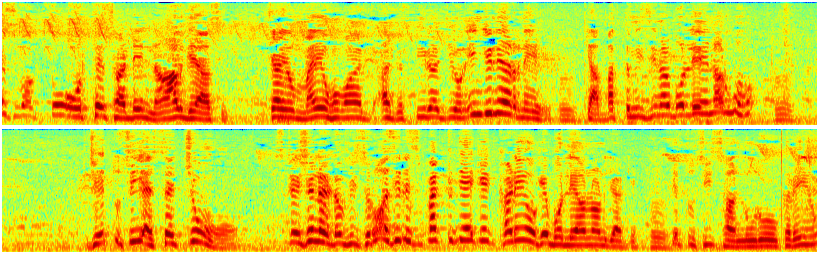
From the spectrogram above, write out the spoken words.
ਇਸ ਵਕਤ ਉਹ ਉੱਥੇ ਸਾਡੇ ਨਾਲ ਗਿਆ ਸੀ। ਚਾਹੇ ਉਹ ਮੈਂ ਹੋਵਾਂ ਅੱਜ ਜਸਤੀਰਤ ਜੀ ਹੁਣ ਇੰਜੀਨੀਅਰ ਨੇ ਕੀ ਬਦਤਮੀਜ਼ੀ ਨਾਲ ਬੋਲੇ ਇਹਨਾਂ ਨੂੰ ਉਹ? ਜੇ ਤੁਸੀਂ ਐਸਐਚਓ ਸਟੇਸ਼ਨ ਹੈਡ ਆਫੀਸਰ ਹੋ ਅਸੀਂ ਰਿਸਪੈਕਟ ਦੇ ਕੇ ਖੜੇ ਹੋ ਕੇ ਬੋਲਿਆ ਉਹਨਾਂ ਨੂੰ ਜਾ ਕੇ ਕਿ ਤੁਸੀਂ ਸਾਨੂੰ ਰੋਕ ਰਹੇ ਹੋ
